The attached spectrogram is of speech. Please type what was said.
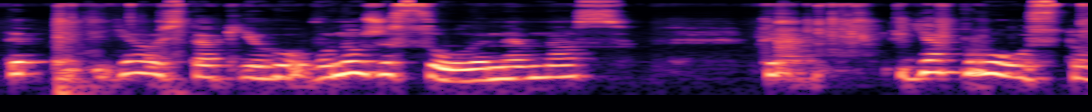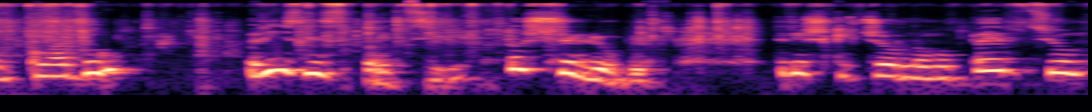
Тепер я ось так його, воно вже солене в нас. Я просто кладу різні спеції. Хто що любить. Трішки чорного перцю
